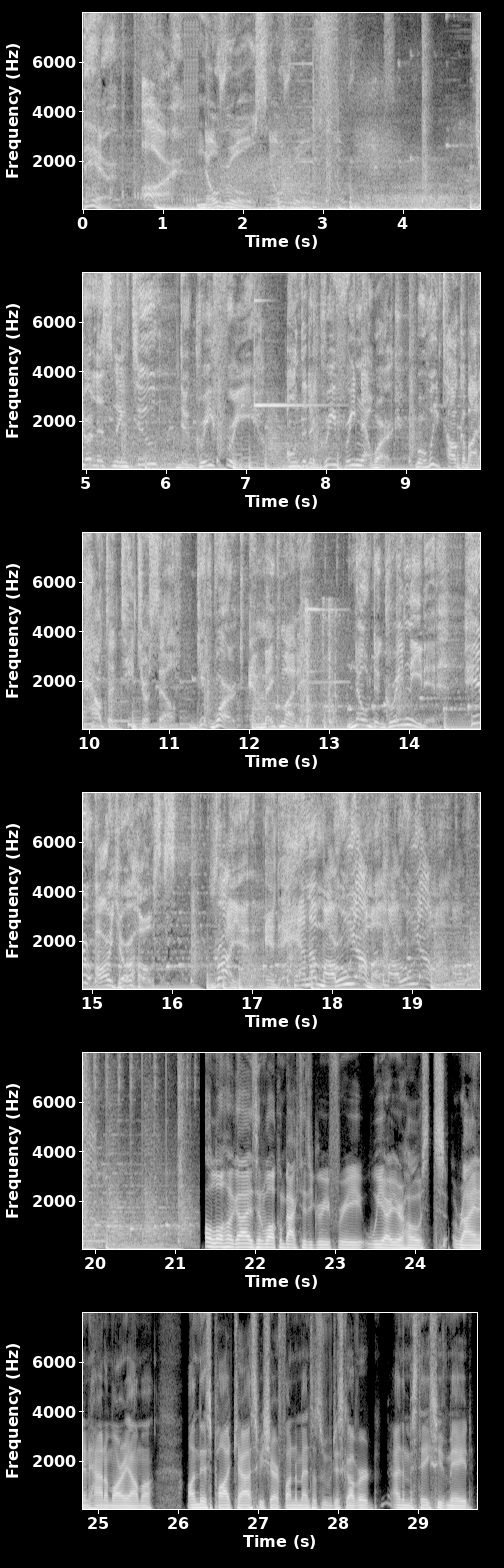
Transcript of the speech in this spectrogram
There are no rules. No rules. You're listening to Degree Free on the Degree Free Network, where we talk about how to teach yourself, get work, and make money. No degree needed. Here are your hosts, Ryan and Hannah Maruyama. Maruyama. Aloha, guys, and welcome back to Degree Free. We are your hosts, Ryan and Hannah Maruyama. On this podcast, we share fundamentals we've discovered and the mistakes we've made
